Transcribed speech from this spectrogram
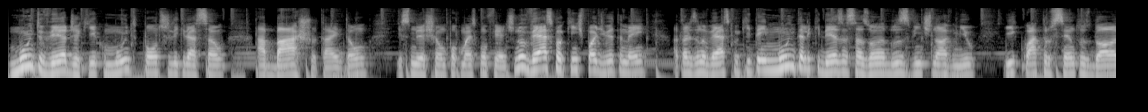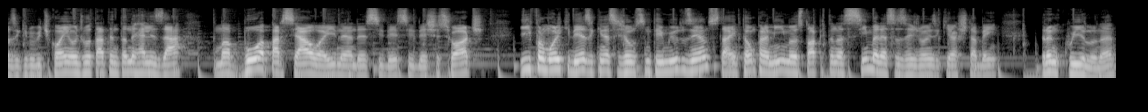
muito verde aqui, com muitos pontos de liquidação abaixo, tá? Então isso me deixou um pouco mais confiante. No Vesco aqui a gente pode ver também, atualizando o Vesco, que tem muita liquidez nessa zona dos 29.400 dólares aqui para o Bitcoin, onde eu vou estar tentando realizar uma boa parcial aí, né, desse, desse, desse short e formou liquidez aqui nessa região dos 31.200, tá? Então, para mim, meu stop estando acima dessas regiões aqui, acho que tá bem tranquilo, né?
